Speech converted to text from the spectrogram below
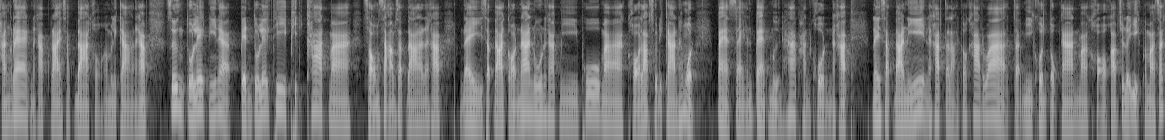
ครั้งแรกนะครับรายสัปดาห์ของอเมริกานะครับ ซึ่งตัวเลขนี้เนี่ยเป็นตัวเลขที่ผิดคาดมา 2-3 สัปดาห์แล้วนะครับ ในสัปดาห์ก่อนหน้านู้นนะครับมีผู้มาขอรับสวัสดิการทั้งหมด 885,000 คนนะครับ ในสัปดาห์นี้นะครับตลาดก็คาดว่าจะมีคนตกงานมาขอความช่วยเหลืออีกประมาณสัก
